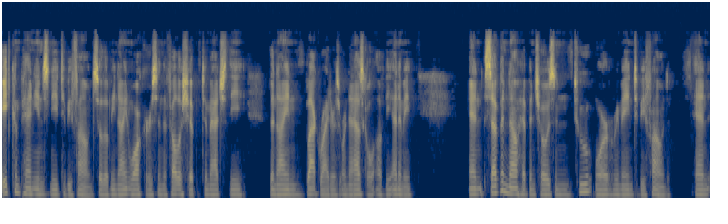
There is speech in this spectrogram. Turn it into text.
eight companions need to be found. So there'll be nine walkers in the fellowship to match the the nine black riders or Nazgul of the enemy. And seven now have been chosen, two more remain to be found. And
